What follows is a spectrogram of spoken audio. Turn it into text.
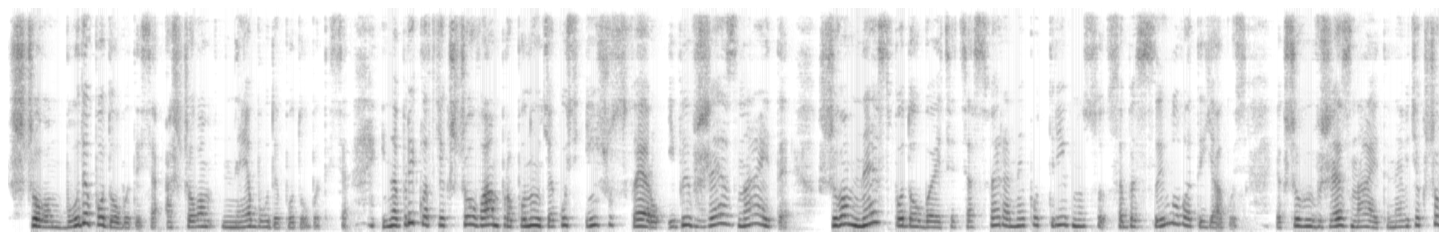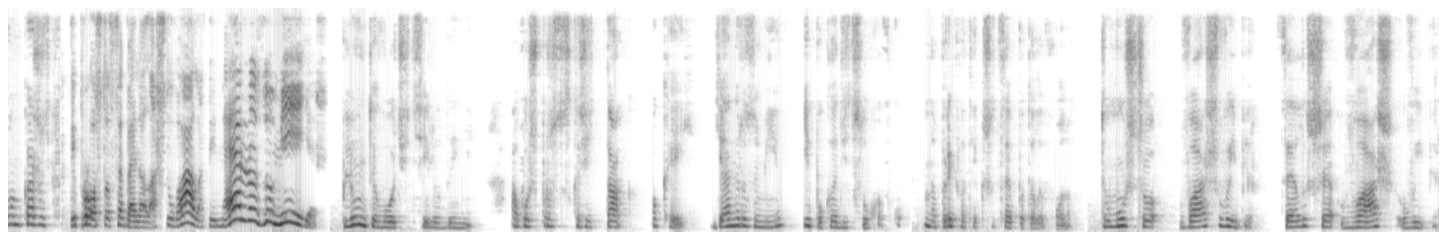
що вам буде подобатися, а що вам не буде подобатися. І, наприклад, якщо вам пропонують якусь іншу сферу, і ви вже знаєте, що вам не сподобається ця сфера, не потрібно себе силувати якось, якщо ви вже знаєте, навіть якщо вам кажуть, Ти просто себе налаштувала, ти не розумієш. плюньте в очі цій людині. Або ж просто скажіть так, окей, я не розумію, і покладіть слухавку. Наприклад, якщо це по телефону. Тому що ваш вибір це лише ваш вибір.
